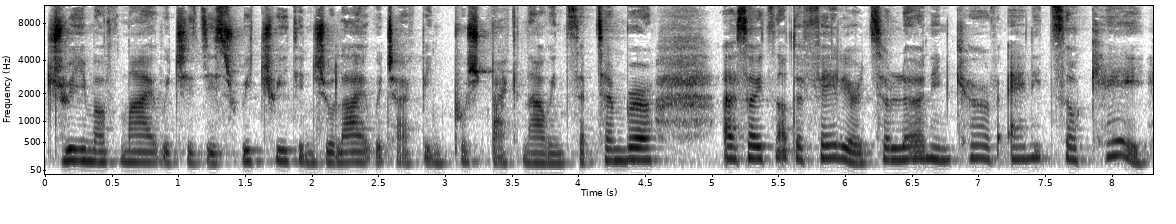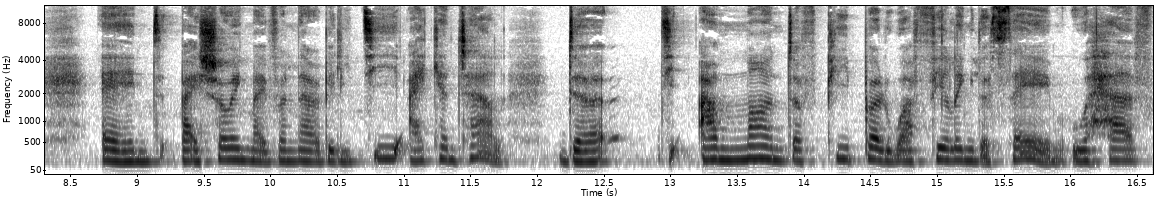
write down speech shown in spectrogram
dream of mine, which is this retreat in July, which I've been pushed back now in September. Uh, so it's not a failure, it's a learning curve, and it's okay. And by showing my vulnerability, I can tell the the amount of people who are feeling the same, who have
